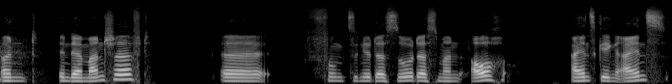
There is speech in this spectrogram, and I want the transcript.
Und in der Mannschaft äh, funktioniert das so, dass man auch eins gegen eins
